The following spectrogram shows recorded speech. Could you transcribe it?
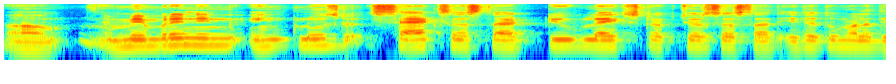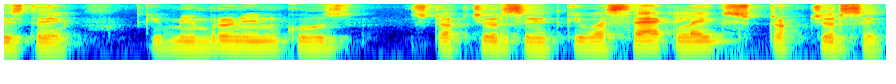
मेम्ब्रेन इन इन्क्लोज्ड सॅक्स असतात ट्यूब लाईक स्ट्रक्चर्स असतात. इथे तुम्हाला दिसतं आहे की मेम्ब्रेन इन्क्लोज स्ट्रक्चर्स आहेत किंवा सॅक लाईक स्ट्रक्चर्स आहेत.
